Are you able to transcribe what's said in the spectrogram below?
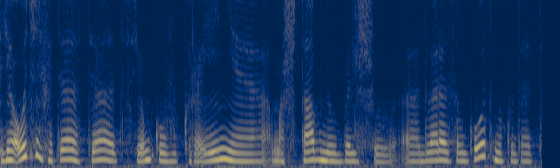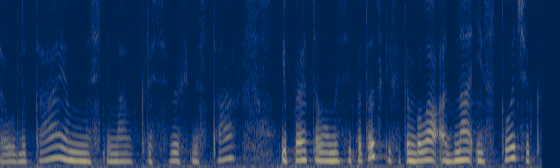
Я очень хотела сделать съемку в Украине масштабную, большую. Э, два раза в год мы куда-то улетаем, мы снимаем в красивых местах, и поэтому музей Потоцких это была одна из точек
